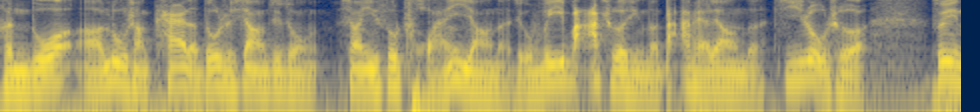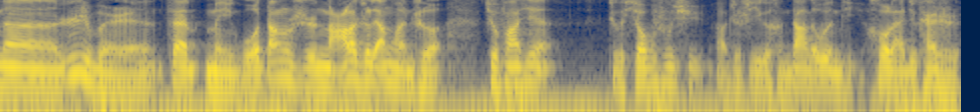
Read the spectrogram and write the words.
很多啊，路上开的都是像这种像一艘船一样的这个 V 八车型的大排量的肌肉车，所以呢，日本人在美国当时拿了这两款车，就发现这个销不出去啊，这是一个很大的问题。后来就开始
